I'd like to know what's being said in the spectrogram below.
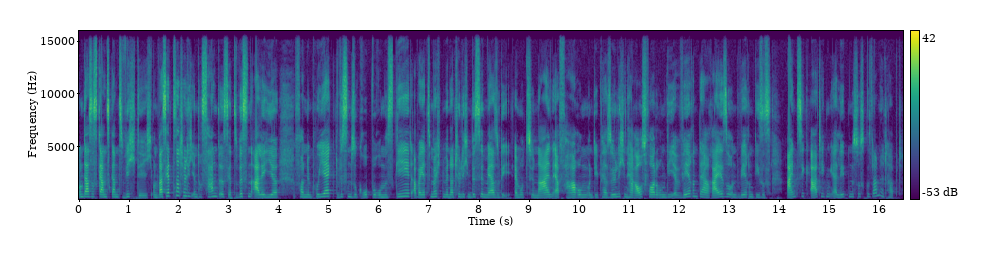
Und das ist ganz, ganz wichtig. Und was jetzt natürlich interessant ist, jetzt wissen alle hier von dem Projekt, wissen so grob, worum es geht. Aber jetzt möchten wir natürlich ein bisschen mehr so die emotionalen Erfahrungen und die persönlichen Herausforderungen, die ihr während der Reise und während dieses einzigartigen Erlebnisses gesammelt habt.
